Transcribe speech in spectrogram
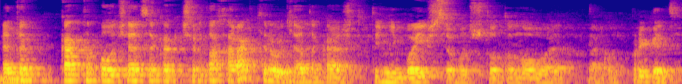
Это как-то получается как черта характера у тебя такая, что ты не боишься вот что-то новое так вот прыгать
